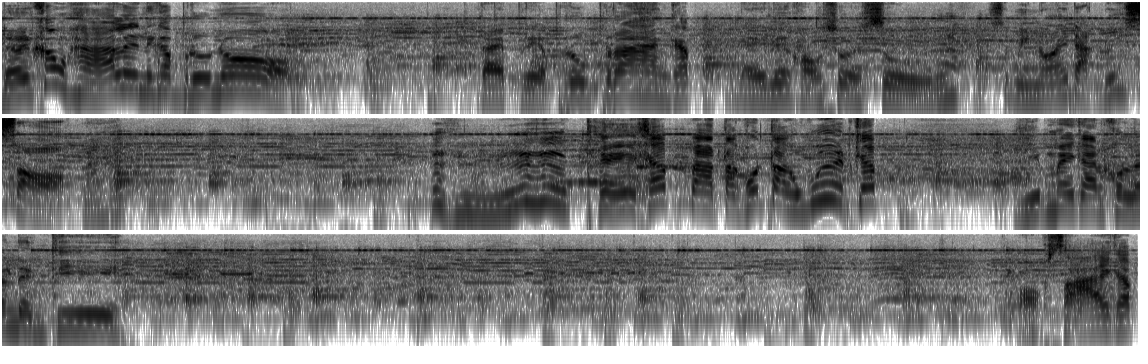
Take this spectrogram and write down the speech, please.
เดินเข้าหาเลยนะครับบรูโน่ได้เปรียบรูปร่างครับในเรื่องของส่วนสูง สมิงน้อยดักด้วยศอกนะครับอื้อหือเทครับมาต่างคนต่างวืดครับ ยิ้มให้กันคนละหนึ่งที ออกซ้ายครับ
